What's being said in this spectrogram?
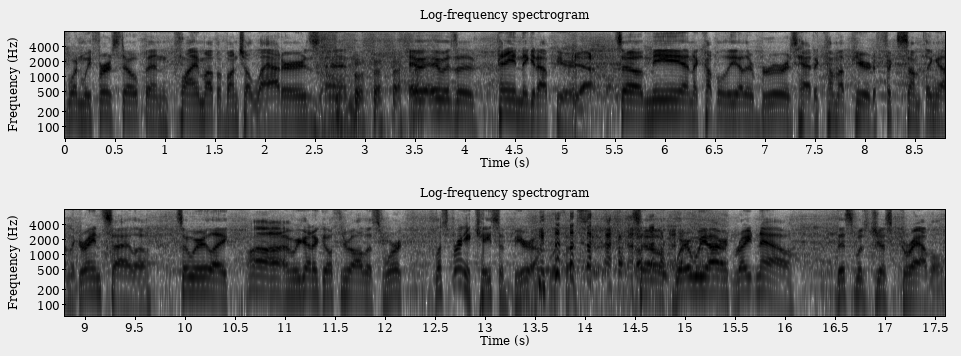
when we first opened, climb up a bunch of ladders, and it, it was a pain to get up here. Yeah. So me and a couple of the other brewers had to come up here to fix something on the grain silo. So we were like, oh, we got to go through all this work. Let's bring a case of beer up with us. so where we are right now, this was just gravel.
